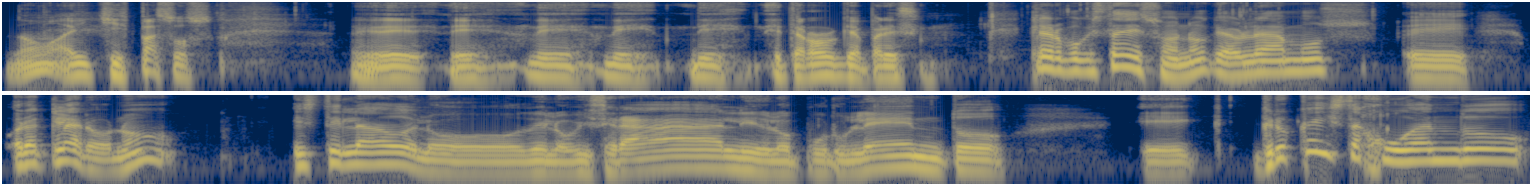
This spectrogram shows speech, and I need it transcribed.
¿no? Hay chispazos de- de- de- de- de terror que aparecen. Claro, porque está eso, ¿no? Que hablábamos. eh, ahora, claro, ¿no? Este lado de lo, de lo visceral y de lo purulento. eh, creo que ahí está jugando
